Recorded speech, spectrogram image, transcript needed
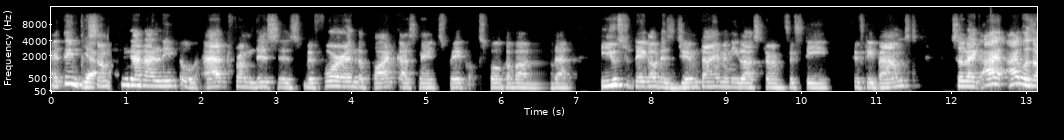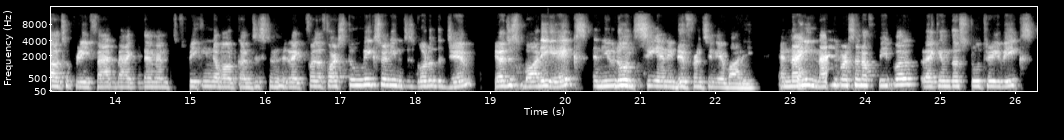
I think Yeah. something that I'll need to add from this is before in the podcast, Nate spoke, spoke about that he used to take out his gym time and he lost around 50, 50 pounds. So like I, I was also pretty fat back then. And speaking about consistency, like for the first two weeks when you just go to the gym, your just body aches and you don't see any difference in your body. And 99% of people, like in those two, three weeks,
